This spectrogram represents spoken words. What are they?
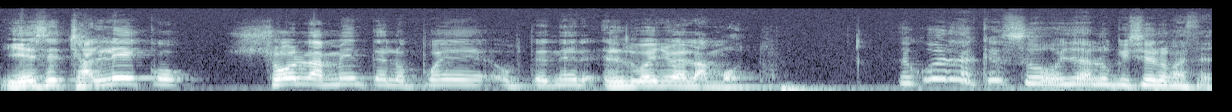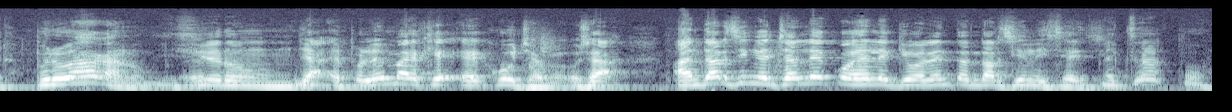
Y ese chaleco solamente lo puede obtener el dueño de la moto. ¿Recuerda que eso ya lo quisieron hacer? Pero háganlo. Hicieron. Ya, el problema es que, escúchame, o sea, andar sin el chaleco es el equivalente a andar sin licencia. Exacto.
